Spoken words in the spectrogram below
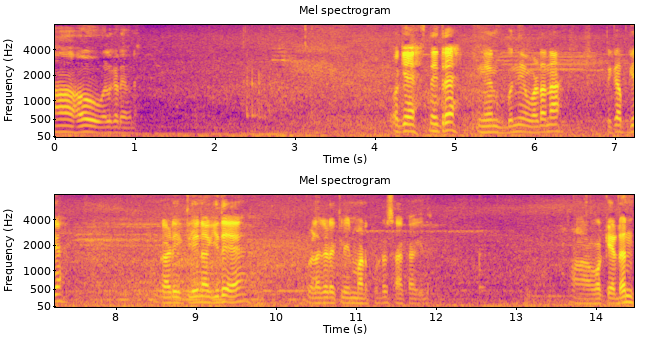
ಹಾಂ ಹೌ ಒಳಗಡೆ ಅವನೇ. ಓಕೆ ಸ್ನೇಹಿತರೆ ಇನ್ನೇನು ಬನ್ನಿ ಹೊಡೋಣ ಪಿಕಪ್ಗೆ ಗಾಡಿ ಕ್ಲೀನಾಗಿದೆ ಒಳಗಡೆ ಕ್ಲೀನ್ ಮಾಡಿಕೊಂಡ್ರೆ ಸಾಕಾಗಿದೆ. ಹಾಂ ಓಕೆ ಡನ್.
